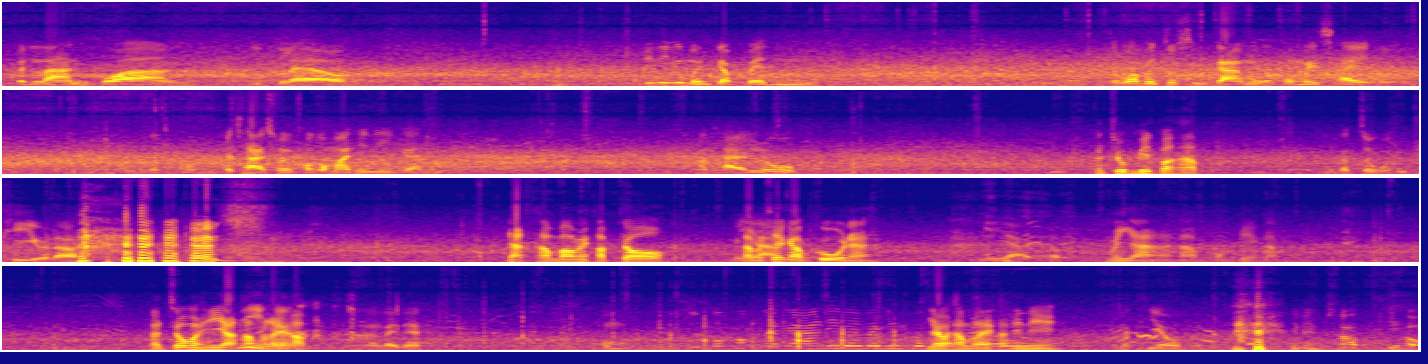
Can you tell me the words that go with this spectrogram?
เป็นลานกว้างอีกแล้ว ที่นี่ก็เหมือนกับเป็น แต่ว่าเป็นจุดศูนย์กลางมันก็คงไม่ใช่ฮะประชาชนเขาก็มาที่นี่กัน มาถ่ายรูปมันจุมพิษป่ะครับ มันก็จูบทุกที่อยู่แล้ว อยากทำบ้างไหมครับโจไม่อยากแต่ไม่ใช่กับกูนะ ไม่อยากครับ ไม่อยากนะครับ โอเคครับ แล้วโจมาที่อยากทำอะไรครับนี่ฮอะไรนะผมอยากมาทำอะไรครับที่นี่ มาเที่ยวครับผมชอบเที่ยว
